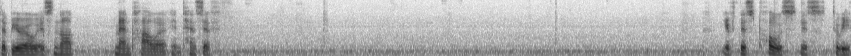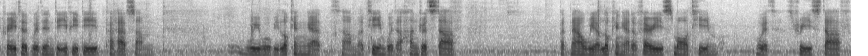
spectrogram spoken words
the Bureau is not manpower intensive. If this post is to be created within the EPD, perhaps um, we will be looking at um, a team with a hundred staff. But now we are looking at a very small team with three staff.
